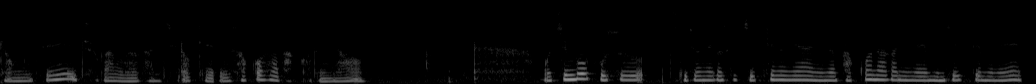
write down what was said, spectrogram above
경제, 주간, 월간지 이렇게를 섞어서 봤거든요. 뭐 진보 보수 기존의 것을 지키느냐 아니면 바꿔나가느냐의 문제이기 때문에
